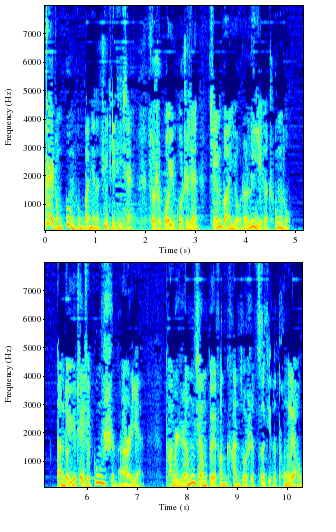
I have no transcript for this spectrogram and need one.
这种共同观念的具体体现，就是国与国之间尽管有着利益的冲突，但对于这些公使们而言，他们仍将对方看作是自己的同僚。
